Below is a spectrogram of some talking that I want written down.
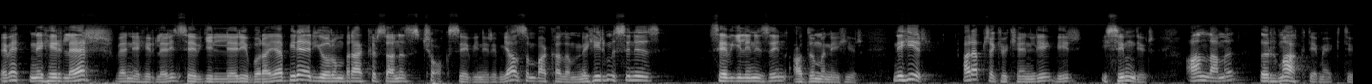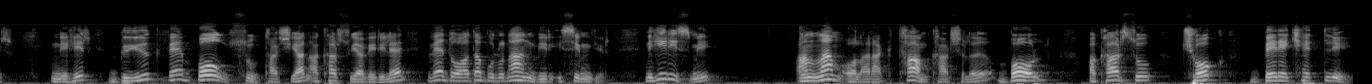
Evet nehirler ve nehirlerin sevgilileri buraya birer yorum bırakırsanız çok sevinirim. Yazın bakalım nehir misiniz? Sevgilinizin adı mı Nehir? Nehir Arapça kökenli bir isimdir. Anlamı ırmak demektir. Nehir büyük ve bol su taşıyan akarsuya verilen ve doğada bulunan bir isimdir. Nehir ismi anlam olarak tam karşılığı bol, akarsu, çok, bereketli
